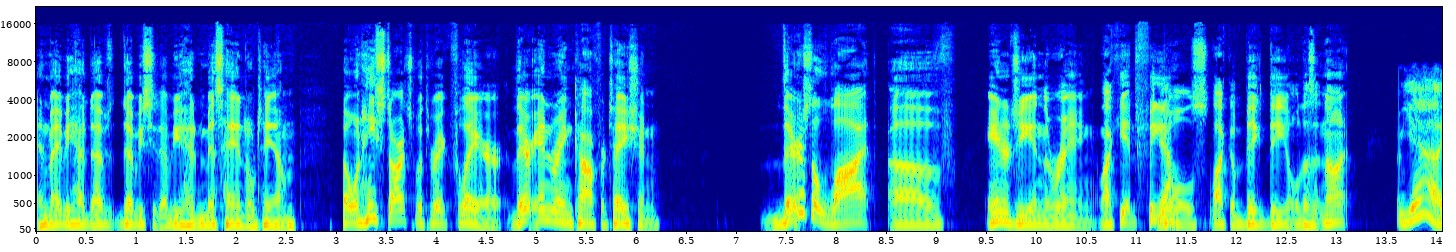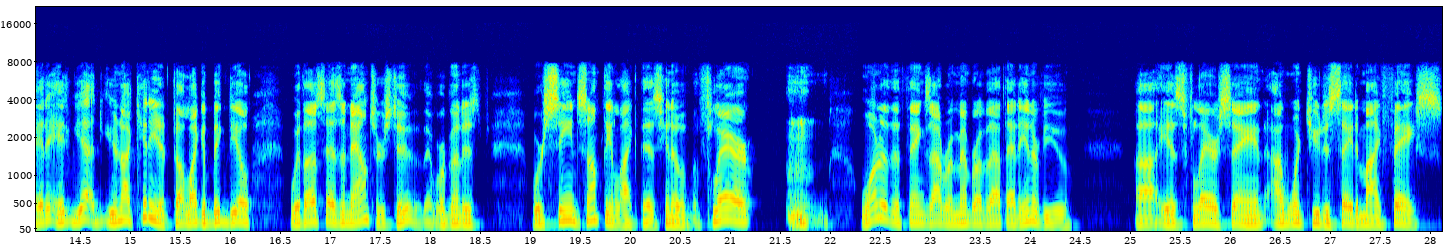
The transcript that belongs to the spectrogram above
and maybe how WCW had mishandled him. But when he starts with Ric Flair, their in ring confrontation there's a lot of energy in the ring. Like it feels like a big deal, does it not? Yeah, it, it yeah, you're not kidding. It felt like a big deal with us as announcers too. That we're going to we're seeing something like this. You know, Flair. one of the things I remember about that interview uh, is Flair saying, "I want you to say to my face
